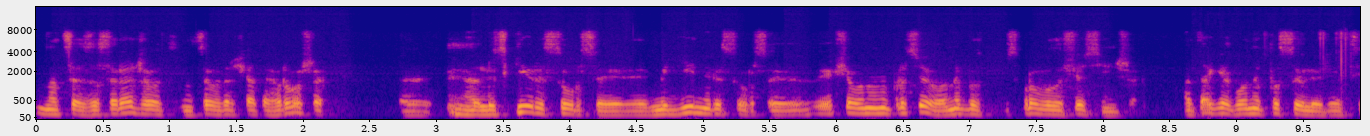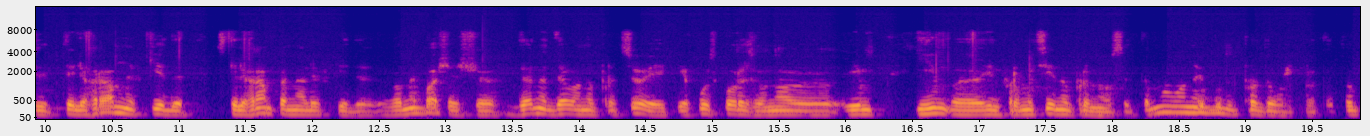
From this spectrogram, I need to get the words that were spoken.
на це зосереджувати, на це витрачати гроші, е, людські ресурси, медійні ресурси. Якщо воно не працює, вони б спробували щось інше. А так як вони посилюють ці телеграмні вкиди, з телеграм-каналів вкиди, вони бачать, що де не де воно працює, як- яку користь воно їм, їм е, інформаційно приносить. Тому вони будуть продовжувати. Тут,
